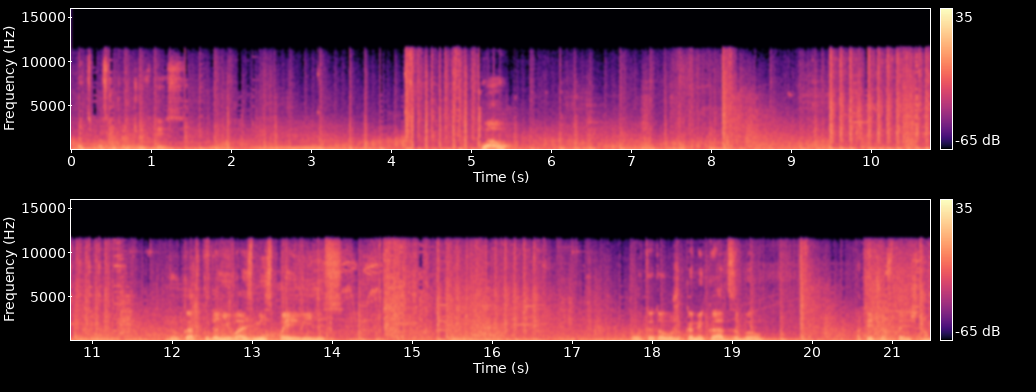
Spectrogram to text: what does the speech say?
Давайте посмотрим, что здесь. Воу! Вдруг откуда ни возьмись появились. Вот это уже камикадзе был. А ты что стоишь там?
